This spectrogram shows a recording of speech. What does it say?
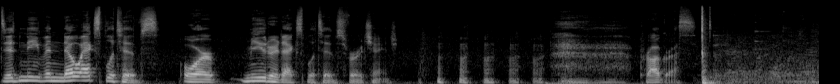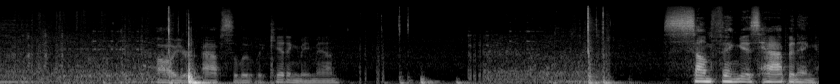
Didn't even know expletives, or muted expletives for a change. Progress. Oh, you're absolutely kidding me, man. Something is happening.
